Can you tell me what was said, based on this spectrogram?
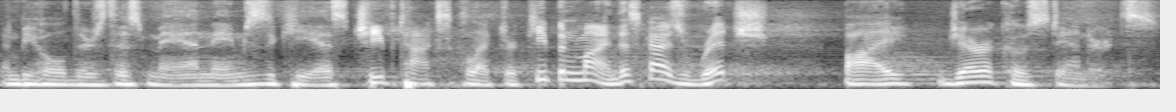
and behold, there's this man named Zacchaeus, chief tax collector. Keep in mind, this guy's rich by Jericho standards.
